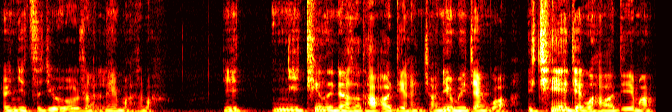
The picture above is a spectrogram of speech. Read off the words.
因为你自己有软肋嘛，是吧？你你听人家说他二弟很强，你有没有见过？你亲眼见过他二弟吗？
